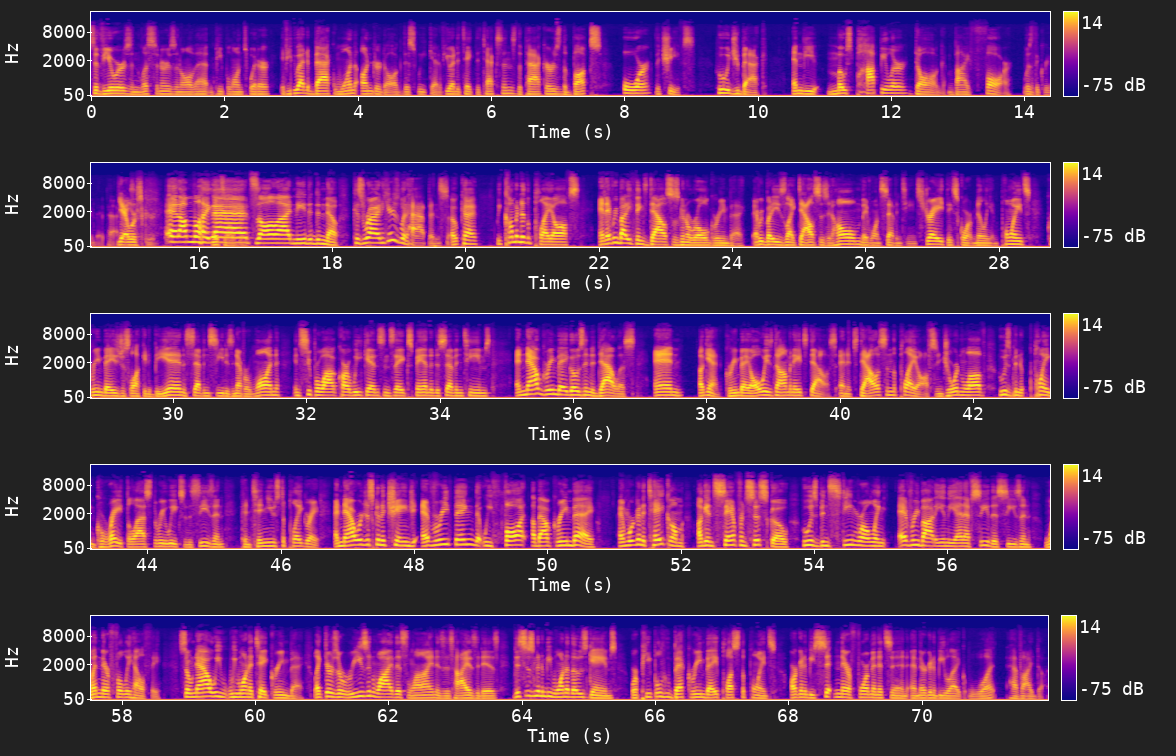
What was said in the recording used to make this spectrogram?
to viewers and listeners and all that and people on Twitter. If you had to back one underdog this weekend, if you had to take the Texans, the Packers, the Bucks, or the Chiefs, who would you back? And the most popular dog by far was the Green Bay Packers. Yeah, we're screwed. And I'm like, that's all I needed to know. Because, Ryan, here's what happens, okay? We come into the playoffs, and everybody thinks Dallas is going to roll Green Bay. Everybody's like, Dallas is at home. They've won 17 straight. They score a million points. Green Bay is just lucky to be in. A seven seed has never won in Super Wild Card weekend since they expanded to seven teams. And now Green Bay goes into Dallas, and Again, Green Bay always dominates Dallas, and it's Dallas in the playoffs. And Jordan Love, who has been playing great the last three weeks of the season, continues to play great. And now we're just going to change everything that we thought about Green Bay, and we're going to take them against San Francisco, who has been steamrolling everybody in the NFC this season when they're fully healthy. So now we, we want to take Green Bay. Like, there's a reason why this line is as high as it is. This is going to be one of those games where people who bet Green Bay plus the points are going to be sitting there four minutes in and they're going to be like, what have I done?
